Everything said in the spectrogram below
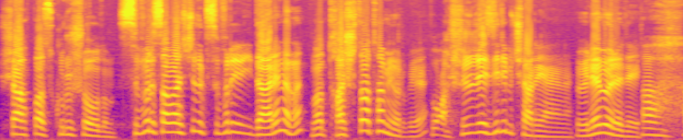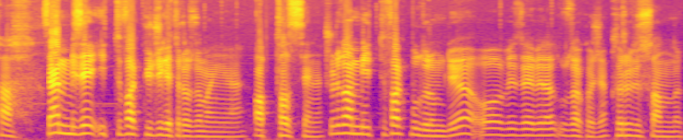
Şahbaz kuruş oğlum. Sıfır savaşçılık sıfır idare ne lan? Lan taşla atamıyor bu ya. Bu aşırı rezil bir çar yani. Öyle böyle değil. Ah ah. Sen bize ittifak gücü getir o zaman ya. Aptal seni. Şuradan bir ittifak bulurum diyor. O bize biraz uzak hocam. Kırgızistanlı.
